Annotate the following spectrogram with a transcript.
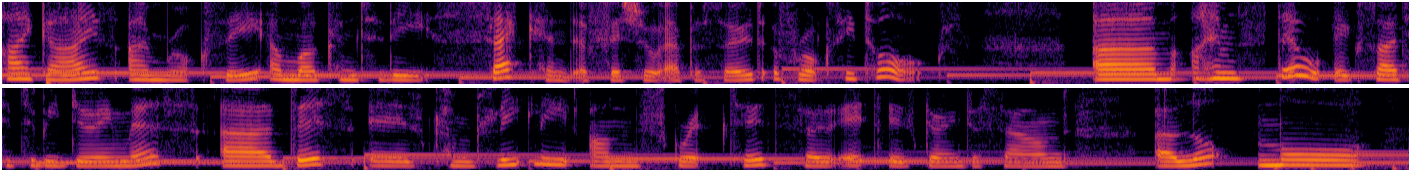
Hi, guys, I'm Roxy, and welcome to the second official episode of Roxy Talks. Um, I'm still excited to be doing this. Uh, this is completely unscripted, so it is going to sound a lot more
